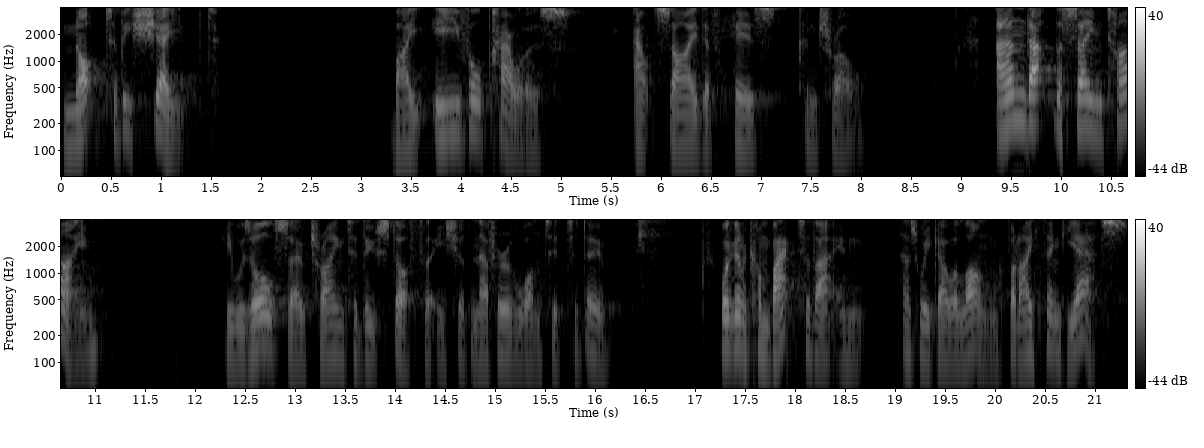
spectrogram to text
not to be shaped by evil powers outside of his control. And at the same time, he was also trying to do stuff that he should never have wanted to do. We're going to come back to that in, as we go along, but I think yes.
